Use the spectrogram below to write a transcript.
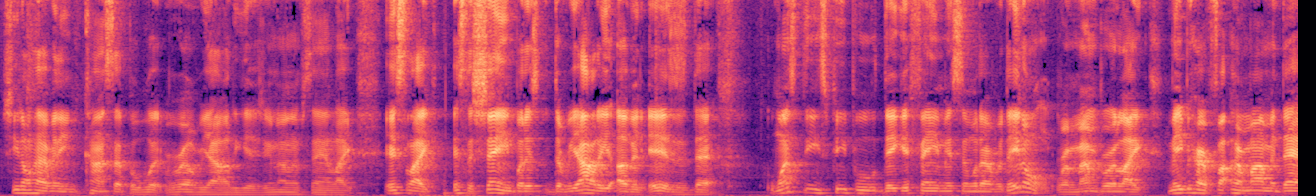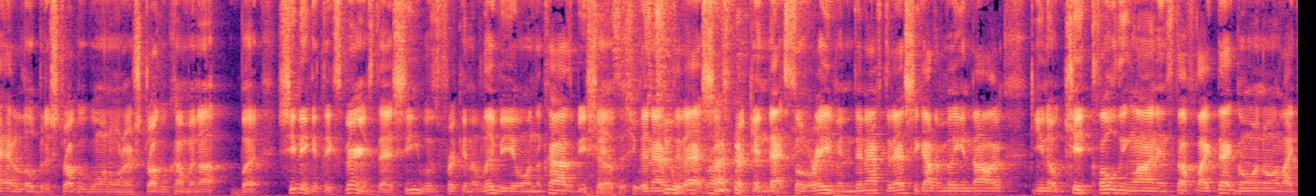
She don't have any concept of what real reality is. You know what I'm saying? Like it's like it's a shame, but it's the reality of it is is that once these people they get famous and whatever, they don't remember. Like maybe her her mom and dad had a little bit of struggle going on or struggle coming up, but she didn't get to experience that. She was freaking Olivia on the Cosby Show. Yeah, so then after two. that, she's Right. freaking that's so Raven. Then after that, she got a million dollar, you know, kid clothing line and stuff like that going on. Like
